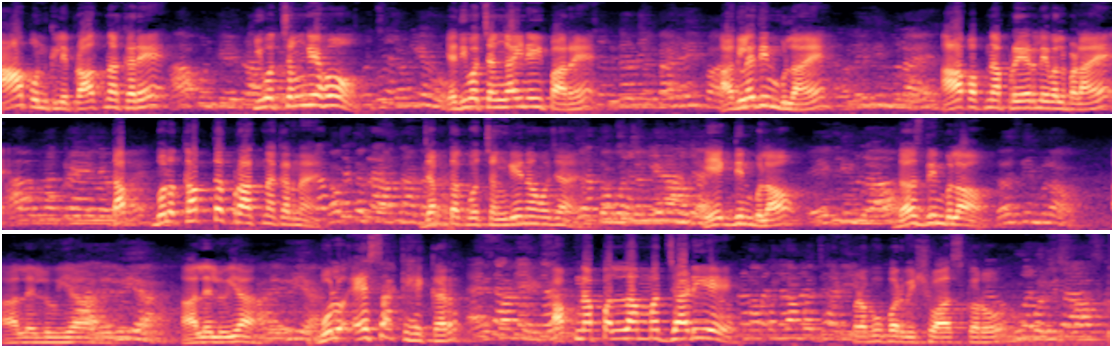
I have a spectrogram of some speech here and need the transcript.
आप उनके लिए प्रार्थना करें कि वो चंगे हो। वो चंगे हो। यदि वो चंगाई नहीं पा रहे हैं अगले दिन बुलाएँ। आप अपना प्रेयर लेवल बढ़ाएँ। तब बोलो कब तक प्रार्थना करना है? जब तक वो चंगे ना हो जाए। एक दिन बुलाओ। दस दिन बुलाओ। Hallelujah hallelujah hallelujah hallelujah. बोलो ऐसा कहकर अपना पल्ला मत झाड़िए। प्रभु पर विश्वास करो। विश्वास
